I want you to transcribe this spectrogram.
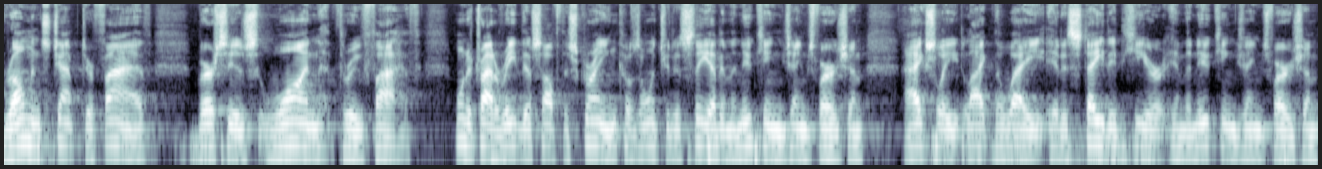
Romans chapter 5, verses 1 through 5. I want to try to read this off the screen because I want you to see it in the New King James Version. I actually like the way it is stated here in the New King James Version.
